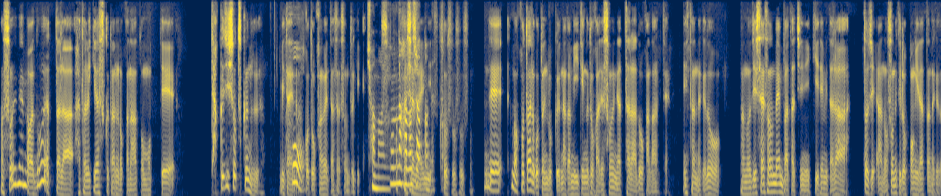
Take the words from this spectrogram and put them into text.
まあそういうメンバーがどうやったら働きやすくなるのかなと思って、託児所作るみたいなことを考えたんですよ、その時。社内。そんな話あったんですか？そうそうそうそう。で、まあ、ことあることに僕、なんかミーティングとかでそういうのやったらどうかなって言ったんだけど、あの、実際そのメンバーたちに聞いてみたら、当時、あの、その時六本木だったんだけど、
